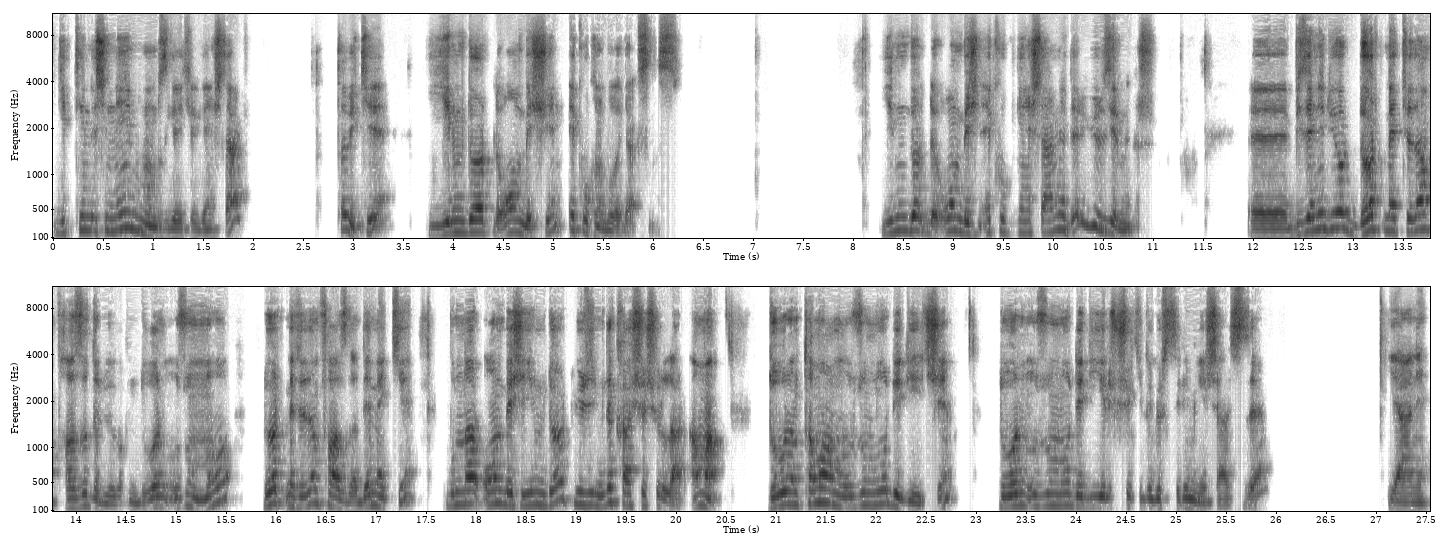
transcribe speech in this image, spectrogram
gittiğimiz, için neyi bulmamız gerekir gençler? Tabii ki 24 ile 15'in ekokunu bulacaksınız. 24 ile 15'in ekok gençler nedir? 120'dir. Ee, bize ne diyor? 4 metreden fazladır diyor. Bakın duvarın uzunluğu 4 metreden fazla. Demek ki bunlar 15'e 24, 120'de karşılaşırlar. Ama duvarın tamamının uzunluğu dediği için duvarın uzunluğu dediği yeri şu şekilde göstereyim geçer size. Yani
